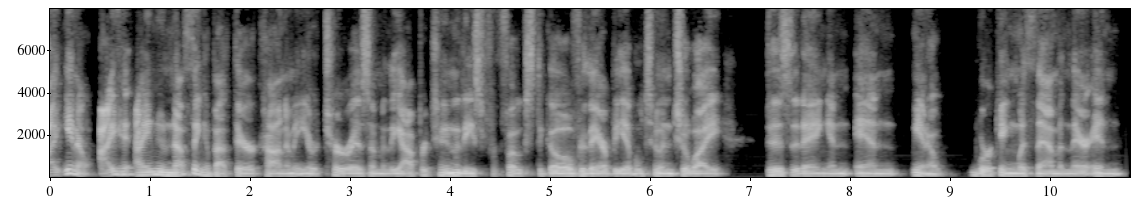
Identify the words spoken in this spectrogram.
I, you know, I I knew nothing about their economy or tourism and the opportunities for folks to go over there, be able to enjoy visiting and and you know working with them and they're in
